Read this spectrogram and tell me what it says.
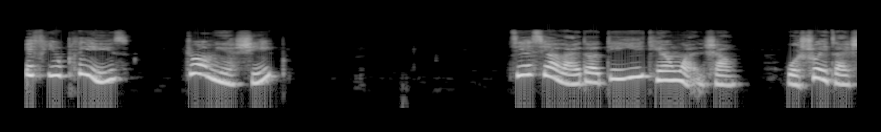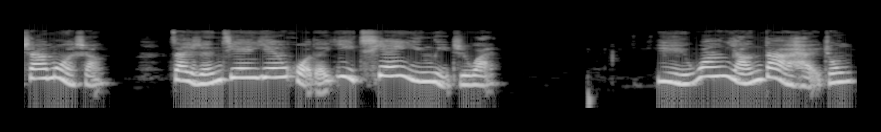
If you please, draw me a sheep. 接下来的第一天晚上，我睡在沙漠上，在人间烟火的一千英里之外，与汪洋大海中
